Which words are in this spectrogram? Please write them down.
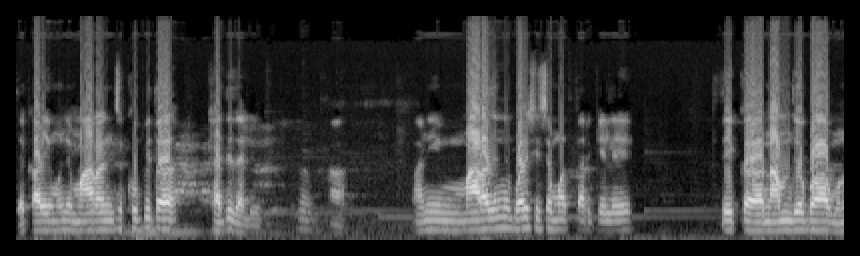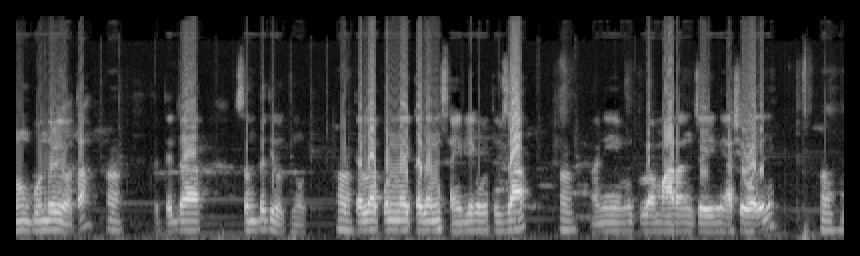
त्या काळी म्हणजे महाराजांची खूप इथं ख्याती झाली होती. हा. हा. आणि महाराजांनी बरेचसे चमत्कार केले. एक अं, नामदेवबा म्हणून गोंधळी होता. हा. तर त्याचा संतती होत हा. त्याला पण एखाद्याने सांगितले की तू जा हा. आणि मग तुला महाराजांच्या याने आशीर्वादाने हा हा.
